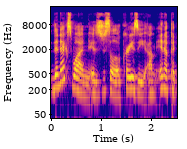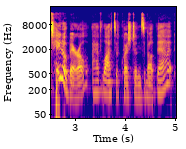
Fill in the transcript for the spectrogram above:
The next one is just a little crazy. Um, in a potato barrel. I have lots of questions about that.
